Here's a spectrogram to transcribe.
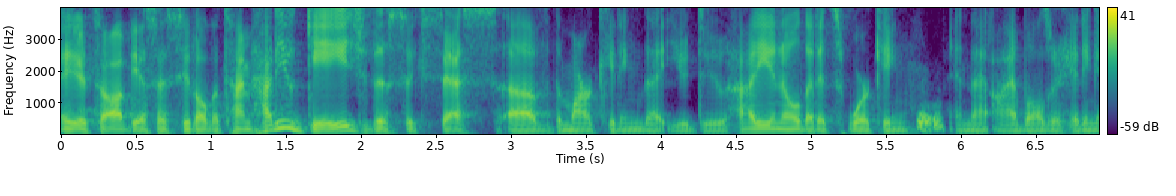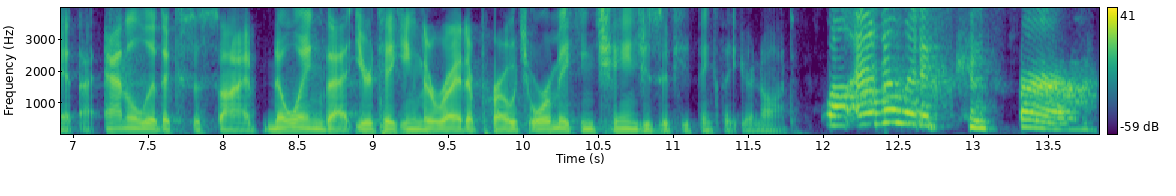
it's obvious. I see it all the time. How do you gauge the success of the marketing that you do? How do you know that it's working and that eyeballs are hitting it? Analytics aside, knowing that you're taking the right approach approach or making changes if you think that you're not? Well, analytics confirm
